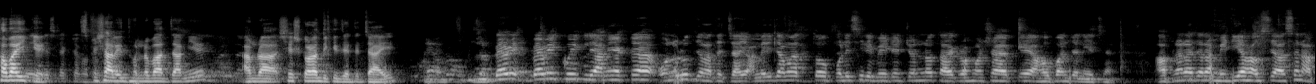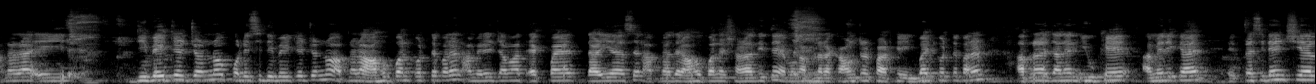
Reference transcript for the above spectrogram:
সবাইকে স্পেশালি ধন্যবাদ জানিয়ে আমরা শেষ করার দিকে যেতে চাই। ভেরি ভেরি কুইকলি আমি একটা অনুরোধ জানাতে চাই। আমির জামাত তো পলিসি ডিবেটের জন্য তারেক রহমান সাহেবকে আহ্বান জানিয়েছেন। আপনারা যারা মিডিয়া হাউসে আছেন আপনারা এই ডিবেটের জন্য পলিসি ডিবেটের জন্য আপনারা আহ্বান করতে পারেন। আমির জামাত এক পায়ে দাঁড়িয়ে আছেন। আপনাদের আহ্বানে সাড়া দিতে এবং আপনারা কাউন্টার পার্টকে ইনভাইট করতে পারেন। আপনারা জানেন ইউকে আমেরিকায় প্রেসিডেন্সিয়াল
